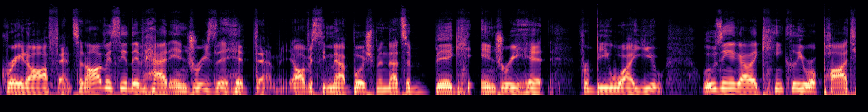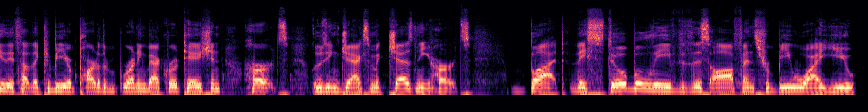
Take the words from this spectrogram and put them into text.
great offense. And obviously, they've had injuries that hit them. Obviously, Matt Bushman, that's a big injury hit for BYU. Losing a guy like Hinckley Ropati, they thought that could be a part of the running back rotation, hurts. Losing Jackson McChesney hurts but they still believe that this offense for BYU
